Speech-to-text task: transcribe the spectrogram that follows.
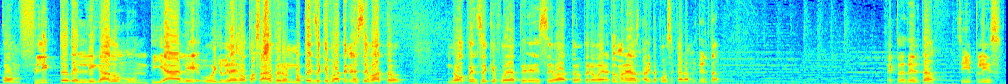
Conflicto del legado mundial, eh. Uy, lo hubiera dejado pasar, pero no pensé que fuera a tener ese vato. No pensé que fuera a tener ese vato. Pero bueno, de todas maneras, ahorita puedo sacar a mi delta. Efecto de delta. Sí, please.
